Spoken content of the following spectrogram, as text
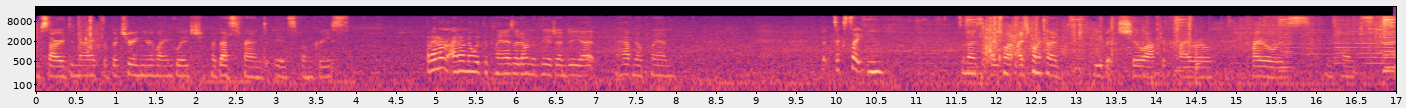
I'm sorry, Denai, for butchering your language. My best friend is from Greece. But I don't I don't know what the plan is. I don't know the agenda yet. I have no plan. But it's exciting. It's nice I just want I just want to kind of be a bit chill after Cairo. Cairo is intense.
